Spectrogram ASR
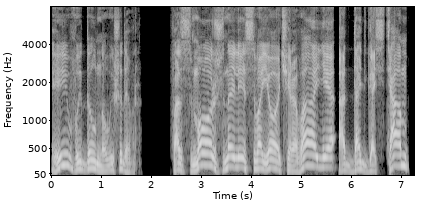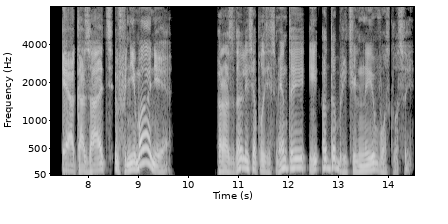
и выдал новый шедевр. «Возможно ли свое очарование отдать гостям и оказать внимание?» Раздались аплодисменты и одобрительные возгласы.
